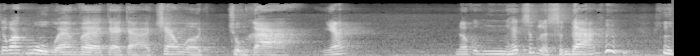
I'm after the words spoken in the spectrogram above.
các bác mua của em về kể cả treo ở chuồng gà nhé nó cũng hết sức là xứng đáng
